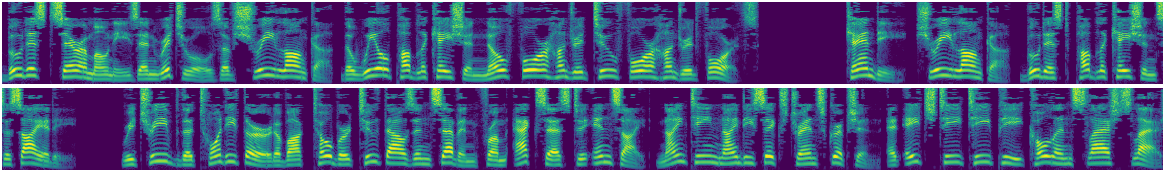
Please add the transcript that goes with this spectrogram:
Buddhist Ceremonies and Rituals of Sri Lanka The Wheel Publication No 402 404 Kandy, Sri Lanka, Buddhist Publication Society. Retrieved 23 October 2007 from Access to Insight 1996 transcription at http colon slash slash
